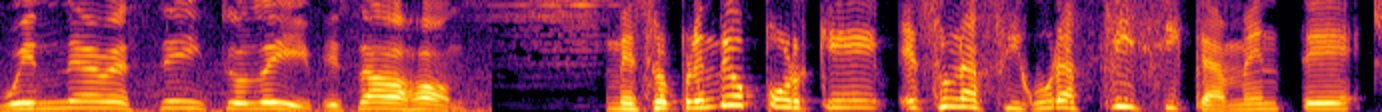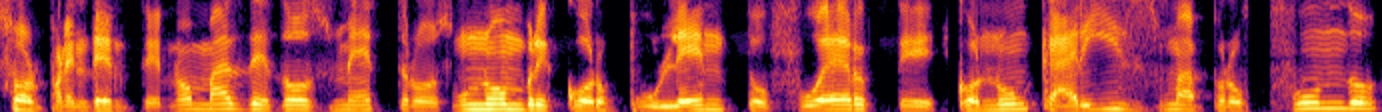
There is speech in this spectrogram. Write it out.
we never think to leave. It's our homes. Me sorprendió porque es una figura físicamente sorprendente, ¿no? Más de dos metros, un hombre corpulento, fuerte, con un carisma profundo,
